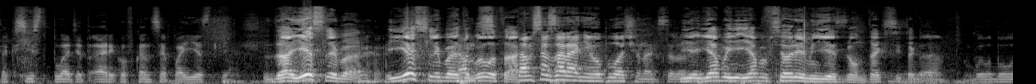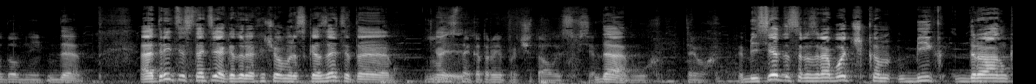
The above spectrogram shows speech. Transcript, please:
Таксист платит Арику в конце поездки. Да, если бы, если бы это было так. Там все заранее уплочено, к Я, сожалению. я бы, я бы все время ездил на такси тогда. Да, было бы удобней. Да. А третья статья, которую я хочу вам рассказать, это э, Единственное, которое я прочитал из всех Да. двух, трех. Беседа с разработчиком Big Drunk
